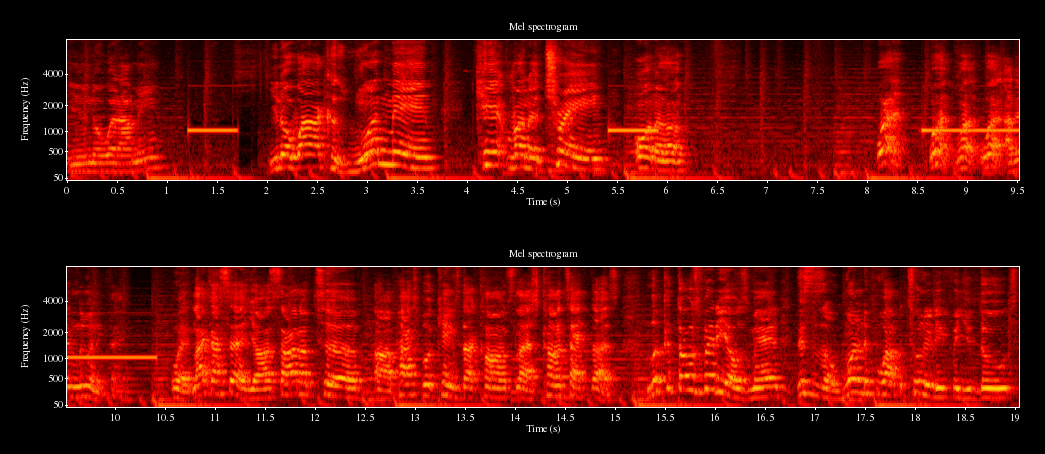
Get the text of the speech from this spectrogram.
You know what I mean? You know why? Because one man can't run a train on a... What? What? What? What? I didn't do anything. Wait, like I said, y'all, sign up to uh, passportkings.com slash contact us. Look at those videos, man. This is a wonderful opportunity for you dudes,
